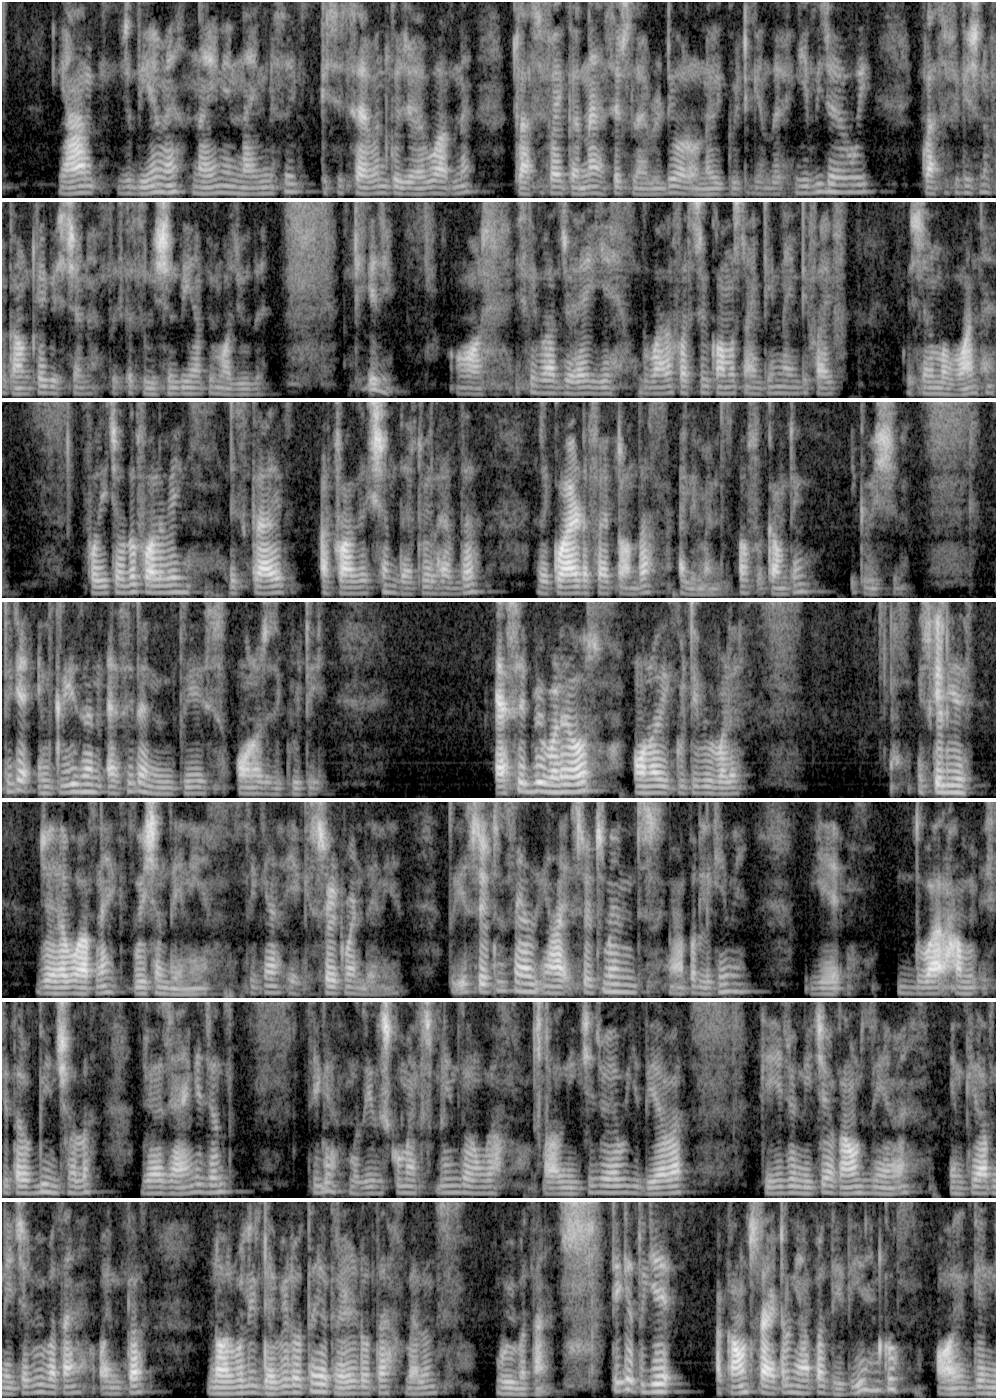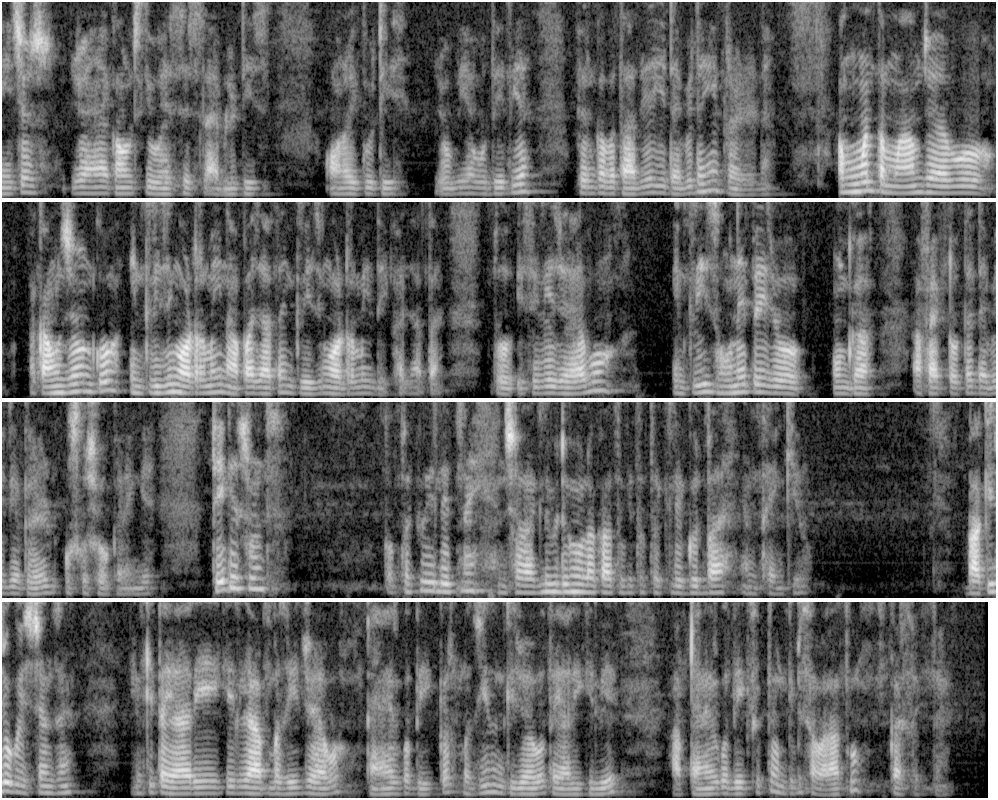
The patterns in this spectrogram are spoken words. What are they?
यहाँ जो दिए हुए हैं नाइन इन नाइन में से किसी सेवन को जो है वो आपने क्लासीफाई करना है एसेट्स लाइबिलिटी और ऑनर इक्विटी के अंदर। ये भी जो है वही क्लासिफिकेशन ऑफ़ अकाउंट का क्वेश्चन है। तो इसका सोल्यूशन भी यहाँ पे मौजूद है। ठीक है जी? और इसके बाद जो है ये दोबारा first year commerce 1995 question number one है। For each of the following describe a transaction that will have the required effect on the elements of accounting equation. ठीक है increase an asset and increase owner's equity asset भी बढ़े और owner equity भी बढ़े। इसके लिए जो है वो आपने इक्वेशन देनी है। ठीक है, एक स्टेटमेंट देनी है। तो ये स्टेटमेंट यहाँ स्टेटमेंट्स यहाँ पर लिखे हुए ये दोबारा हम इसकी तरफ़ भी इंशाल्लाह जो है जाएँगे जल्द। ठीक है, मज़ीद इसको मैं एक्सप्लेन करूँगा। और नीचे जो है वो ये दिया हुआ है कि ये जो नीचे अकाउंट्स दिए हुए हैं, इनके आप नेचर भी बताएँ और इनका नॉर्मली डेबिट होता है या क्रेडिट होता है बैलेंस वो भी बताएँ। ठीक है तो ये अकाउंट्स टाइटल यहाँ पर दे दिए इनको और इनके नेचर जो है अकाउंट्स की, वो एसेट्स लाइबिलिटीज़ ऑनर इक्विटी जो भी है वो दे दिया। फिर उनका बता दिया, ये डेबिट है या क्रेडिट है। अमूमन तमाम जो है वो अकाउंट्स जो है, उनको इंक्रीजिंग ऑर्डर में ही नापा जाता है इंक्रीजिंग ऑर्डर में ही देखा जाता है। तो इसीलिए जो है, वो इंक्रीज होने पे जो उनका अफेक्ट होता है डेबिट या क्रेडिट उसको शो करेंगे। ठीक है स्टूडेंट्स तो अब तक के लिए इतना ही। इंशाल्लाह अगली वीडियो में मुलाकात होगी। तब तक के लिए goodbye and thank you बाकी जो क्वेश्चन हैं, इनकी तैयारी के लिए आप मज़ीद जो है, वो टैनर को देख कर मज़ीद उनकी जो है, वो तैयारी के लिए आप टैनर को देख सकते हैं, उनके भी सवाल को कर सकते हैं।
